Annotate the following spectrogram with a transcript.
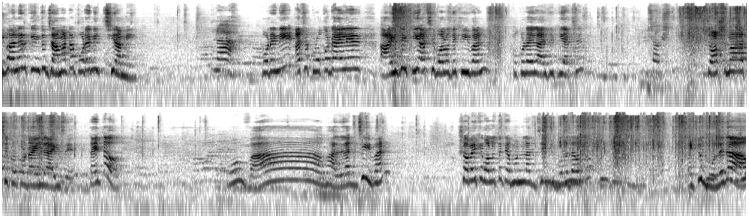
ইভানের কিন্তু জামাটা পরে নিচ্ছি আমি। না। পরে নি? আচ্ছা ক্রোকোডাইলের আইজে কি আছে? বলো দেখি ইভান। ক্রোকোডাইল আইজে কি আছে? চশমা আছে ক্রোকোডাইলের আইজে তাই তো? ও বা ভালো লাগছে ইভান। সবাইকে বলো তো কেমন লাগছে একটু বলে দাও তো। একটু বলে দাও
